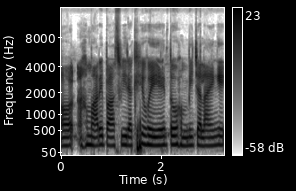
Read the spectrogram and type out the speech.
और हमारे पास भी रखे हुए हैं तो हम भी चलाएँगे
